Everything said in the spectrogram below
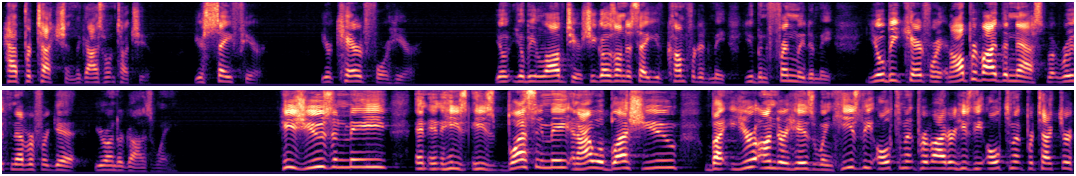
Have protection. The guys won't touch you. You're safe here. You're cared for here. You'll, you'll be loved here. She goes on to say, You've comforted me. You've been friendly to me. You'll be cared for. And I'll provide the nest, but Ruth, never forget, you're under God's wing. He's using me and, and he's, he's blessing me, and I will bless you, but you're under his wing. He's the ultimate provider, he's the ultimate protector.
